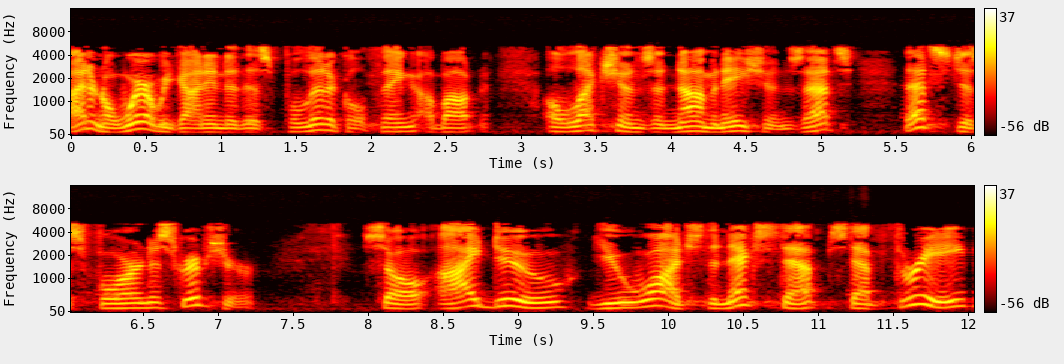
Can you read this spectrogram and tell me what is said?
I don't know where we got into this political thing about elections and nominations. That's that's just foreign to scripture. So I do, you watch. The next step, step three,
